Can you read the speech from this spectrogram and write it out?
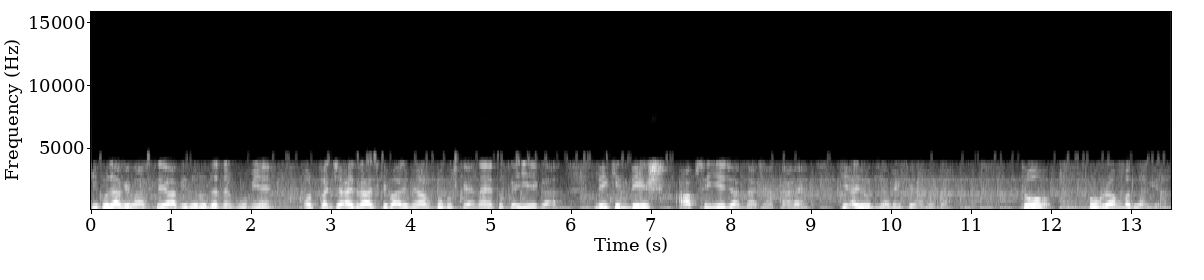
कि खुदा के वास्ते आप इधर उधर न घूमिए और पंचायत राज के बारे में आपको कुछ कहना है तो कहिएगा। लेकिन देश आपसे ये जानना चाहता है कि अयोध्या में क्या होगा। तो प्रोग्राम बदला गया।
